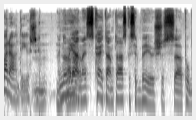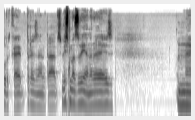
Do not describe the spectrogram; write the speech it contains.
parādījuši. Mm, ne, nu. Jā, mēs skaitām tās, kas ir bijušas uh, publikai prezentētas vismaz vienu reizi. Nē,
